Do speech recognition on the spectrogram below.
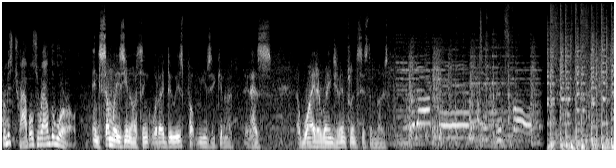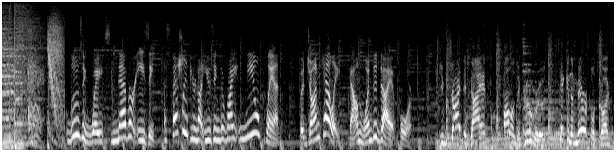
from his travels around the world in some ways, you know, I think what I do is pop music. You know, it has a wider range of influences than most. Losing weight's never easy, especially if you're not using the right meal plan. But John Kelly found one to diet for. You've tried the diet, followed the gurus, taken the miracle drugs,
